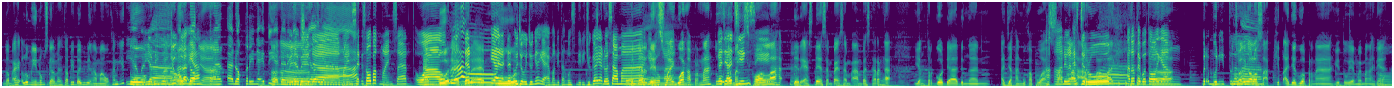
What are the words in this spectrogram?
nggak eh lu minum segala macam tapi babi nggak mau kan gitu. Iya benar. Iya, bingung juga Ada ya. dokter- eh, doktrinnya itu ya Uh-uh. dari kecil Beda-beda ya. mindset, it's all about mindset. Wow. Embur, dan embur, ya dan embur. ujung-ujungnya ya emang ditanggung sendiri juga ya dosa mah. Bener, gitu that's kan. why gue nggak pernah tuh zaman judging sih. sekolah dari SD, SMP, SMA sampai sekarang nggak yang tergoda dengan ajakan buka puasa Ah, ah, dengan lah, es jeruk apalah gitu, atau gitu, teh botol enggak. yang berembun itu. kecuali kalau sakit aja gue pernah gitu yang memang akhirnya Oh.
